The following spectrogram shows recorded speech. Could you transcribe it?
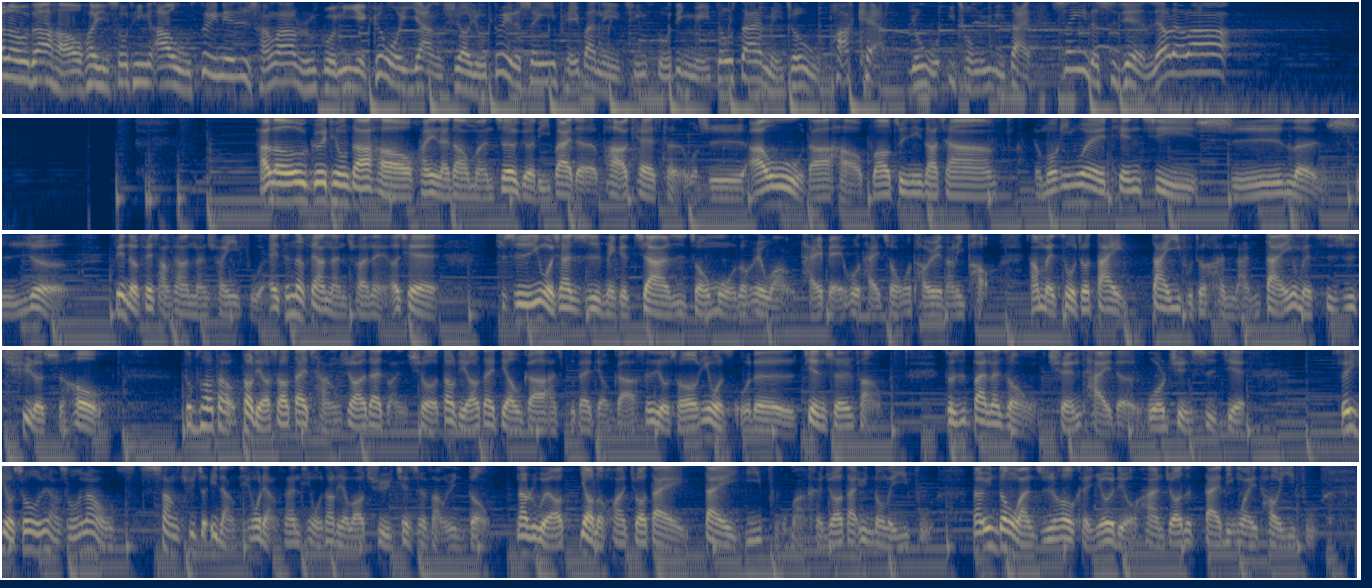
Hello，大家好，欢迎收听阿五碎念日常啦。如果你也跟我一样需要有对的声音陪伴你，请锁定每周三、每周五 Podcast，有我一同与你在声音的世界聊聊啦。Hello，各位听众，大家好，欢迎来到我们这个礼拜的 Podcast，我是阿五，大家好。不知道最近大家有没有因为天气时冷时热？变得非常非常难穿衣服，哎，真的非常难穿哎，而且就是因为我现在就是每个假日周末我都会往台北或台中或桃园哪里跑，然后每次我就带带衣服就很难带，因为每次是去的时候都不知道到到底要是要带长袖，要带短袖，到底要带吊嘎还是不带吊嘎，甚至有时候因为我我的健身房都是办那种全台的 World Gym 世界。所以有时候我就想说，那我上去这一两天或两三天，我到底要不要去健身房运动？那如果要要的话，就要带带衣服嘛，可能就要带运动的衣服。那运动完之后，可能又会流汗，就要再带另外一套衣服。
